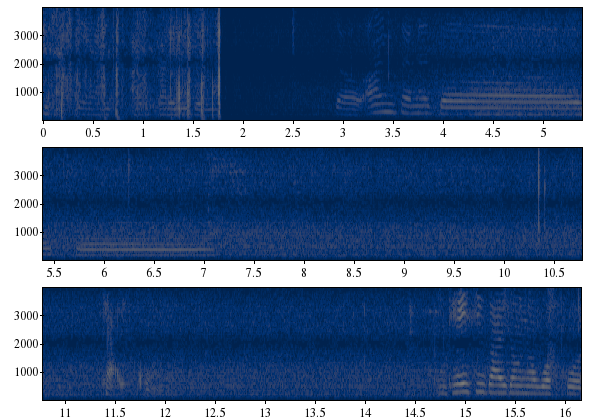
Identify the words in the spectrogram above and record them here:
just scanned. I just got a new game. So I'm gonna go California. In case you guys don't know what Fortnite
